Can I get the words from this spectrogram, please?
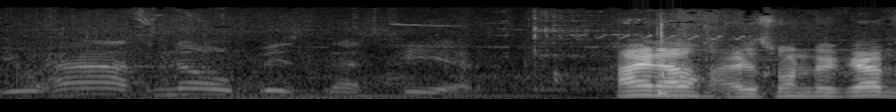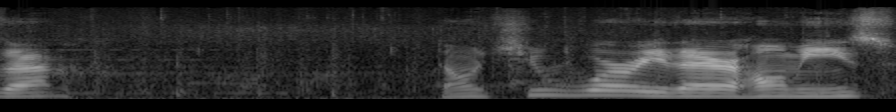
You have no business here. I know. I just wanted to grab that. Don't you worry there, homies.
